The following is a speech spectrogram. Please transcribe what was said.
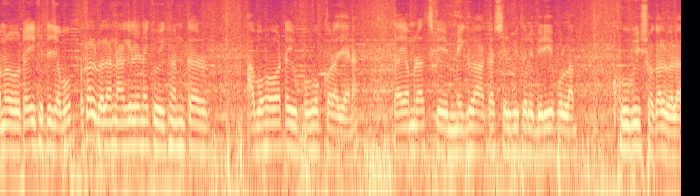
আমরা ওটাই খেতে যাব। সকালবেলা না গেলে নাকি ওইখানকার আবহাওয়াটাই উপভোগ করা যায় না। তাই আমরা আজকে মেঘলা আকাশের ভিতরে বেরিয়ে পড়লাম। খুবই সকালবেলা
